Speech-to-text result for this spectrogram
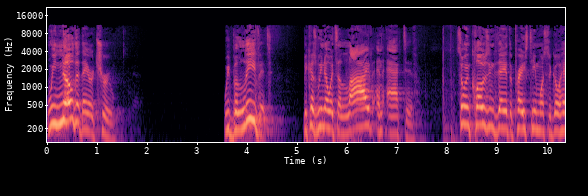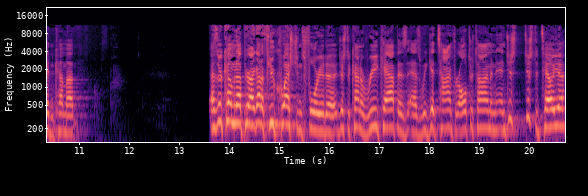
We know that they are true. We believe it because we know it's alive and active. So, in closing today, if the praise team wants to go ahead and come up, as they're coming up here, I got a few questions for you to just to kind of recap as, as we get time for altar time. And, and just, just to tell you,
